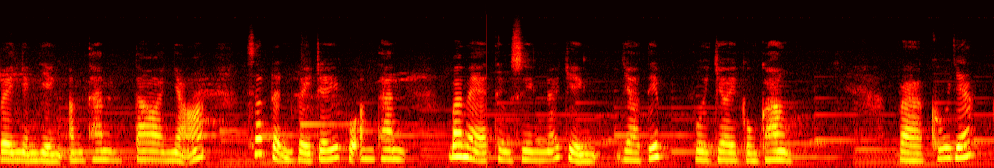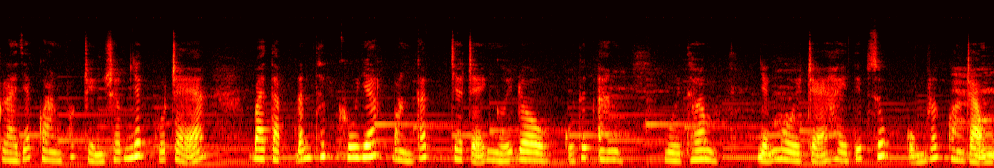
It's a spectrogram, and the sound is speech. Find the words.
về nhận diện âm thanh to, nhỏ, xác định vị trí của âm thanh ba mẹ thường xuyên nói chuyện, giao tiếp, vui chơi cùng con. Và khứu giác là giác quan phát triển sớm nhất của trẻ. Bài tập đánh thức khứu giác bằng cách cho trẻ ngửi đồ của thức ăn, mùi thơm. Những mùi trẻ hay tiếp xúc cũng rất quan trọng.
